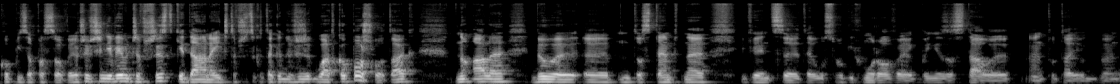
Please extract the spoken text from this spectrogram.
kopii zapasowej, oczywiście nie wiem, czy wszystkie dane i czy to wszystko tak gładko poszło, tak? No ale były e, dostępne, więc te usługi chmurowe jakby nie zostały tutaj jakby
